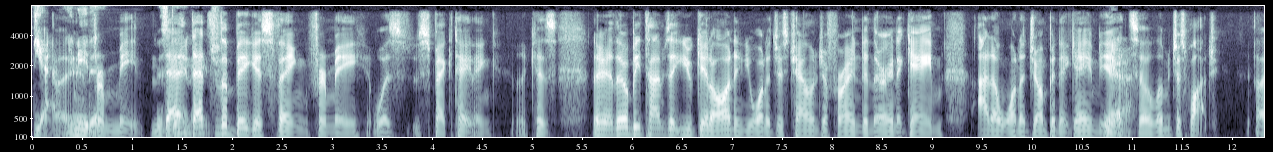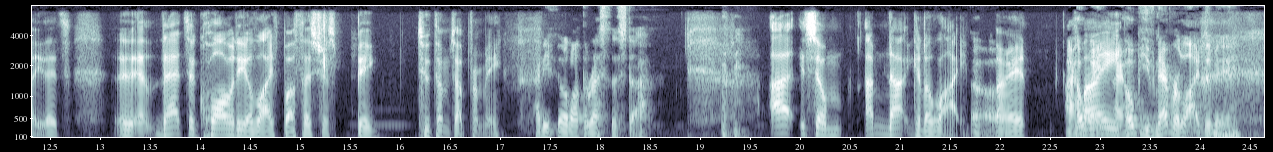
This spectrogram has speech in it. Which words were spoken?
Yeah, uh, you need for it. me. That, that's the biggest thing for me was spectating because there there'll be times that you get on and you want to just challenge a friend and they're in a game. I don't want to jump in a game yet, yeah. so let me just watch. Like it's uh, that's a quality of life buff that's just big two thumbs up from me. How do you feel about the rest of the stuff? uh, so I'm not gonna lie. Uh-oh. All right. I hope My... I, I, hope you've never lied to me.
